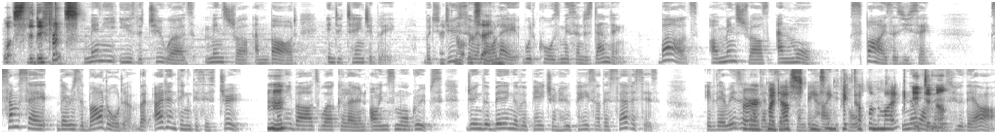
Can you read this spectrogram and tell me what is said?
What's the difference? Many use the two words minstrel and bard interchangeably, but to do so in same. Orlais would cause misunderstanding. Bards are minstrels and more, spies, as you say. Some say there is a bard order, but I don't think this is true. Mhm. Many bards work alone or in small groups, doing the bidding of a patron who pays for their services. If there is an Or if my dad's sneezing behind it picked all, up on the mic. no It one did knows not. who they are.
